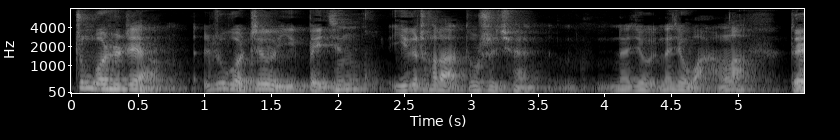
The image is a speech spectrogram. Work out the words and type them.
中国是这样，如果只有一北京一个超大都市圈，那就那就完了。对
